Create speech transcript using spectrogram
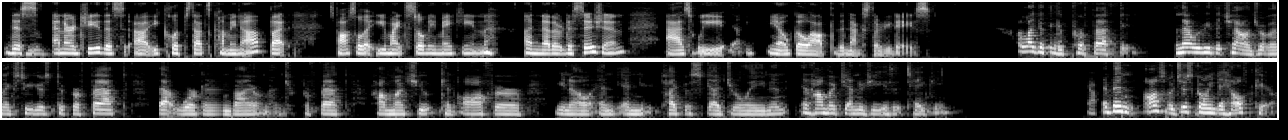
this mm-hmm. energy, this uh, eclipse that's coming up, but it's possible that you might still be making another decision as we, yeah. you know, go out the next 30 days. I like to think of perfecting. And that would be the challenge over the next two years to perfect that work environment to perfect how much you can offer, you know, and, and type of scheduling and, and how much energy is it taking. Yeah. And then also just going to healthcare.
